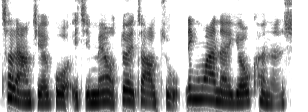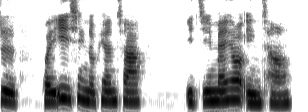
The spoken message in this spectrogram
测量结果以及没有对照组，另外呢，有可能是回忆性的偏差，以及没有隐藏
